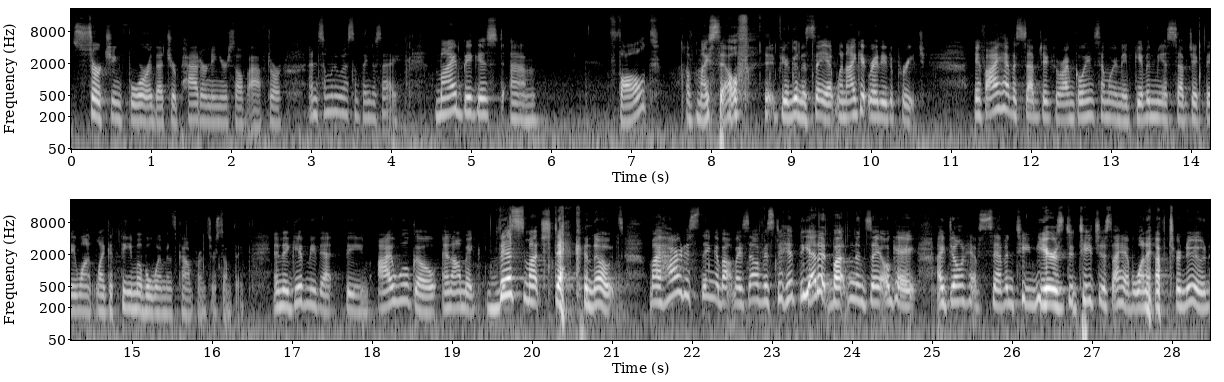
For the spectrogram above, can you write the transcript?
searching for, that you're patterning yourself after, and someone who has something to say. My biggest um, fault of myself, if you're going to say it, when I get ready to preach, if I have a subject or I'm going somewhere and they've given me a subject, they want like a theme of a women's conference or something, and they give me that theme, I will go and I'll make this much stack of notes. My hardest thing about myself is to hit the edit button and say, okay, I don't have 17 years to teach this, I have one afternoon.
